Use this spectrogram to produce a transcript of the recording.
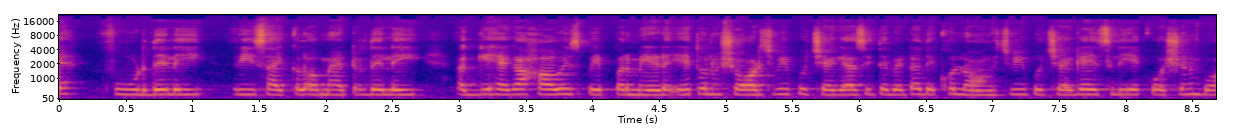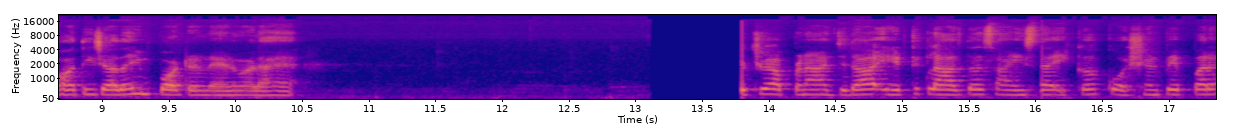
ਹੈ ਫੂਡ ਦੇ ਲਈ। ਰੀਸਾਈਕਲ ਆਫ ਮੈਟਰ ਦੇ ਲਈ ਅੱਗੇ ਹੈਗਾ ਹਾਊ ਇਜ਼ ਪੇਪਰ ਮੇਡ ਇਹ ਤੁਹਾਨੂੰ ਸ਼ਾਰਟ 'ਚ ਵੀ ਪੁੱਛਿਆ ਗਿਆ ਸੀ ਤੇ ਬੇਟਾ ਦੇਖੋ ਲੌਂਗ 'ਚ ਵੀ ਪੁੱਛਿਆ ਗਿਆ, ਇਸ ਲਈ ਇਹ ਕੁਐਸਚਨ ਬਹੁਤ ਹੀ ਜ਼ਿਆਦਾ ਇੰਪੋਰਟੈਂਟ ਰਹਿਣ ਵਾਲਾ ਹੈ। ਬੱਚੋ ਆਪਣਾ ਅੱਜ ਦਾ 8th ਕਲਾਸ ਦਾ ਸਾਇੰਸ ਦਾ ਇੱਕ ਕੁਐਸਚਨ ਪੇਪਰ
